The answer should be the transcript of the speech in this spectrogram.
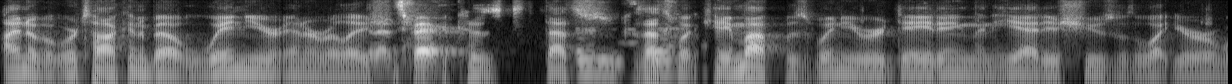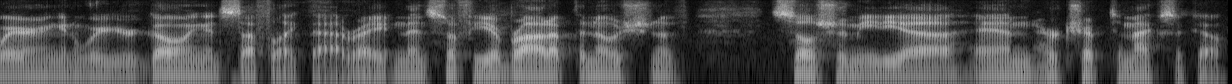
I know, but we're talking about when you're in a relationship. That's fair. Because that's because that's what came up was when you were dating. Then he had issues with what you were wearing and where you're going and stuff like that, right? And then Sophia brought up the notion of social media and her trip to Mexico.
